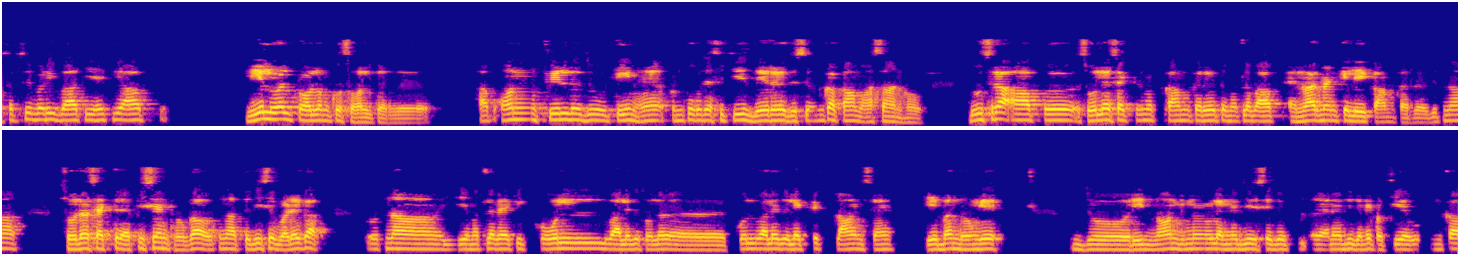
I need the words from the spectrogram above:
सबसे बड़ी बात यह है कि आप रियल वर्ल्ड प्रॉब्लम को सॉल्व कर रहे हो। आप ऑन फ़ील्ड जो टीम है, उनको कुछ ऐसी चीज़ दे रहे हो जिससे उनका काम आसान हो। दूसरा, आप सोलर सेक्टर में काम कर रहे हो तो मतलब आप एनवायरमेंट के लिए काम कर रहे हो। जितना सोलर सेक्टर एफिशिएंट होगा, उतना तेज़ी से बढ़ेगा। उतना ये मतलब है कि कोल वाले जो सोलर कोल वाले जो इलेक्ट्रिक प्लांट्स हैं, ये बंद होंगे। जो नॉन रिन्यूएबल एनर्जी से जो एनर्जी जनरेट होती है, उनका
